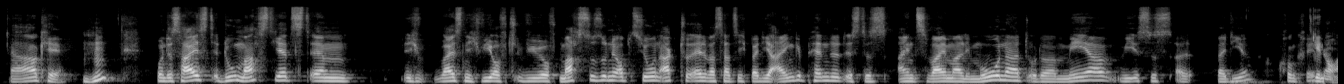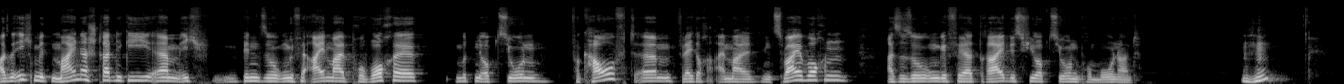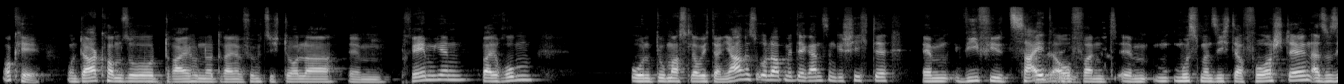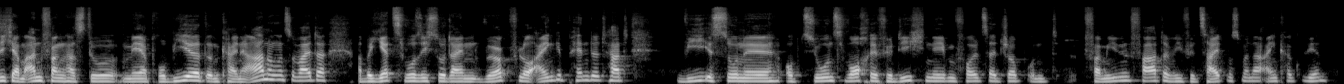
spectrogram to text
Ah, okay. Mhm. Und das heißt, du machst jetzt, ähm, ich weiß nicht, wie oft, wie oft machst du so eine Option aktuell? Was hat sich bei dir eingependelt? Ist es ein, zweimal im Monat oder mehr? Wie ist es äh, bei dir konkret? Genau, also ich mit meiner Strategie, ähm, ich bin so ungefähr einmal pro Woche mit einer Option verkauft, ähm, vielleicht auch einmal in zwei Wochen, also so ungefähr drei bis vier Optionen pro Monat. Mhm. Okay, und da kommen so 300, 350 Dollar ähm, Prämien bei rum. Und du machst, glaube ich, deinen Jahresurlaub mit der ganzen Geschichte. Ähm, wie viel Zeitaufwand ähm, muss man sich da vorstellen? Also sicher am Anfang hast du mehr probiert und keine Ahnung und so weiter. Aber jetzt, wo sich so dein Workflow eingependelt hat, wie ist so eine Optionswoche für dich neben Vollzeitjob und Familienvater? Wie viel Zeit muss man da einkalkulieren?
